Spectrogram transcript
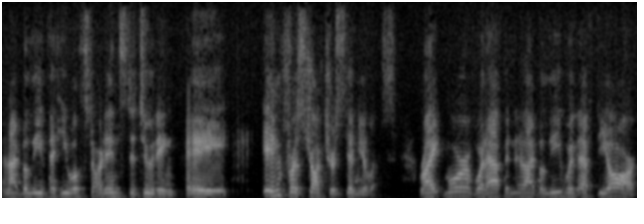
And I believe that he will start instituting a infrastructure stimulus, right? More of what happened, I believe, with FDR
